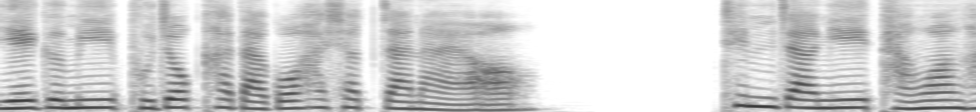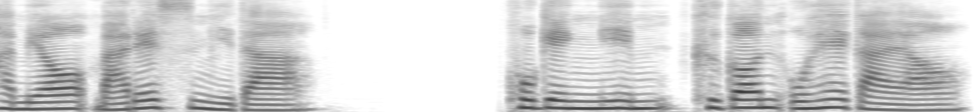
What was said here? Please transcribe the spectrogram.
예금이 부족하다고 하셨잖아요. 팀장이 당황하며 말했습니다. 고객님, 그건 오해가요.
